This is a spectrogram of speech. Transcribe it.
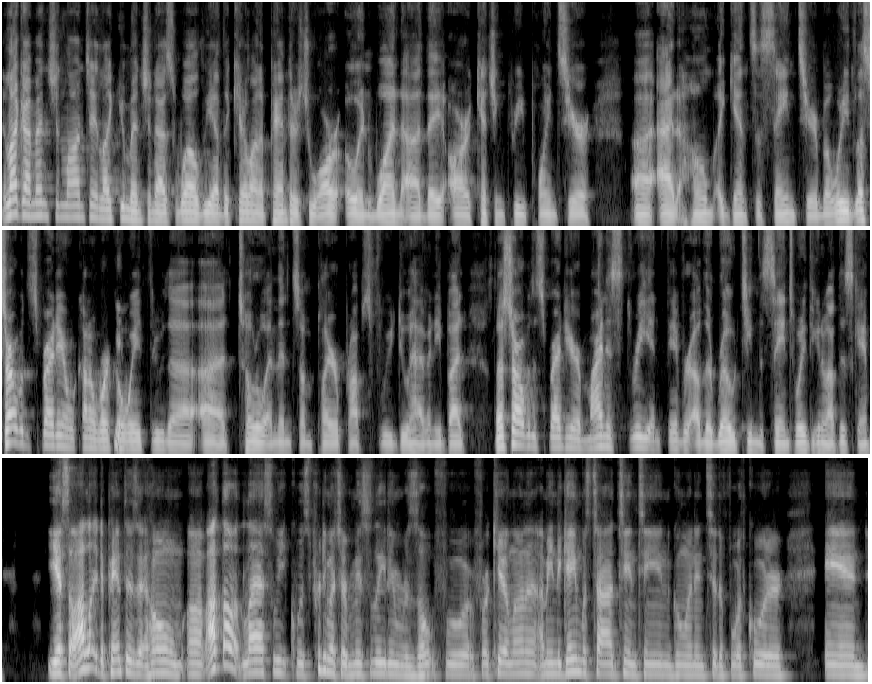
And like I mentioned, Lante, like you mentioned as well, we have the Carolina Panthers who are 0 1. Uh, they are catching three points here uh, at home against the Saints here. But we let's start with the spread here. We'll kind of work yeah. our way through the uh, total and then some player props if we do have any. But let's start with the spread here. Minus three in favor of the road team, the Saints. What are you thinking about this game? Yeah, so I like the Panthers at home. Um, I thought last week was pretty much a misleading result for for Carolina. I mean, the game was tied 10-10 going into the fourth quarter, and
